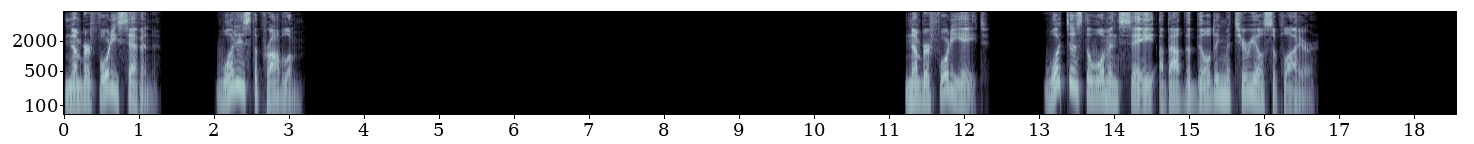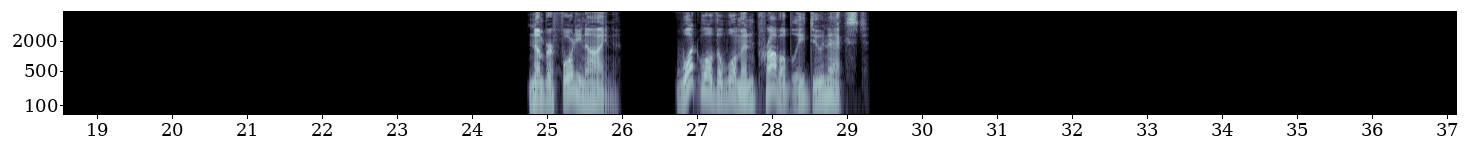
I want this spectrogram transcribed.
Number 47. What is the problem? Number 48. What does the woman say about the building material supplier? Number 49. What will the woman probably do next?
